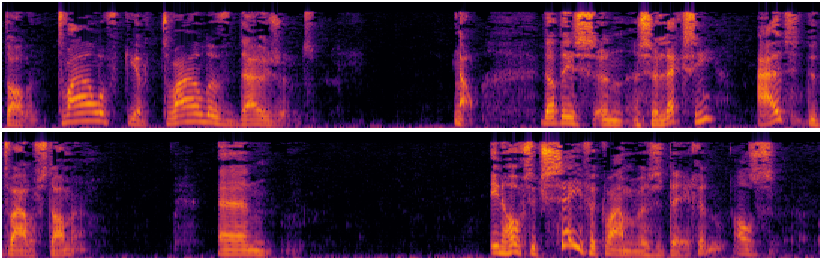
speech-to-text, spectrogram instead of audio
tallen. 12 keer 12.000. Nou, dat is een, selectie uit de 12 stammen. En in hoofdstuk 7 kwamen we ze tegen als 144.000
